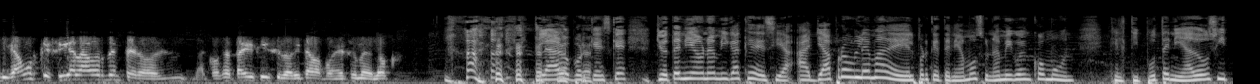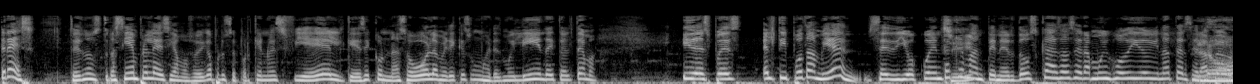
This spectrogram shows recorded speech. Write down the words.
digamos que sí a la orden, pero la cosa está difícil ahorita para ponerse uno de loco. Claro, porque es que yo tenía una amiga que decía, allá problema de él, porque teníamos un amigo en común, que el tipo tenía dos y tres. Entonces nosotros siempre le decíamos, oiga, pero usted por qué no es fiel, quédese con una sola, mire que su mujer es muy linda y todo el tema. Y después el tipo también se dio cuenta ¿Sí? que mantener dos casas era muy jodido y una tercera No, peor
